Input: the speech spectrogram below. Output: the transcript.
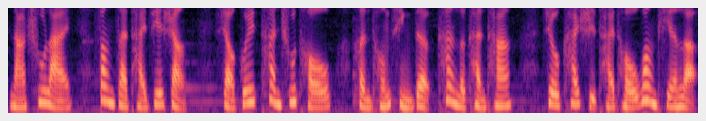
拿出来，放在台阶上。小龟探出头，很同情的看了看他，就开始抬头望天了。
